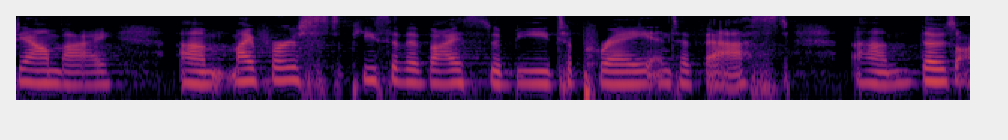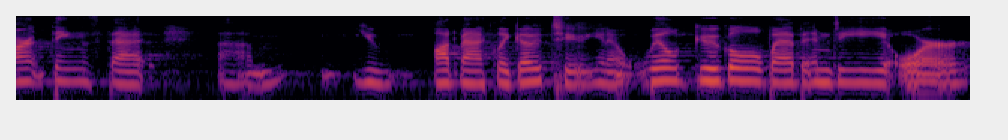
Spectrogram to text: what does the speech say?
down by, um, my first piece of advice would be to pray and to fast. Um, those aren't things that um, you automatically go to. You know, we'll Google WebMD or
